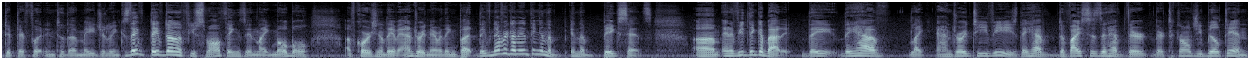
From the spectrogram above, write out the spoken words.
dipped their foot into the major league because they've they've done a few small things in like mobile. Of course, you know they have Android and everything, but they've never done anything in the in the big sense. Um, and if you think about it, they they have like Android TVs. They have devices that have their their technology built in.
